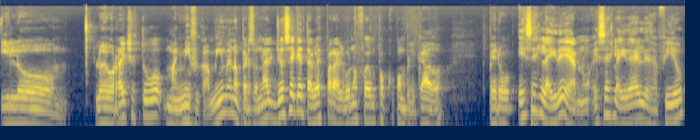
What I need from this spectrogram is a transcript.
Y lo, lo de borracho estuvo magnífico. A mí, menos personal, yo sé que tal vez para algunos fue un poco complicado, pero esa es la idea, ¿no? Esa es la idea del desafío.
